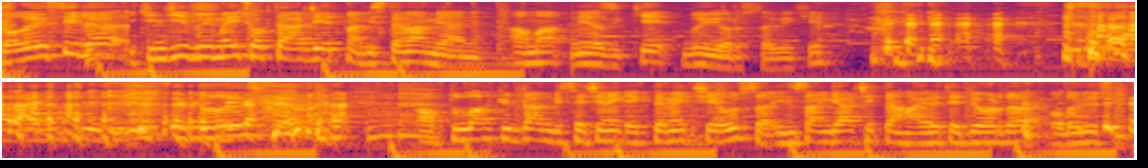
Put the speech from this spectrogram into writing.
Dolayısıyla ikinciyi duymayı çok tercih etmem, istemem yani. Ama ne yazık ki duyuyoruz tabii ki. kadar ayrıntıya Dolayısıyla Abdullah Gül'den bir seçenek eklemek şey olursa insan gerçekten hayret ediyor da olabilir çünkü.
